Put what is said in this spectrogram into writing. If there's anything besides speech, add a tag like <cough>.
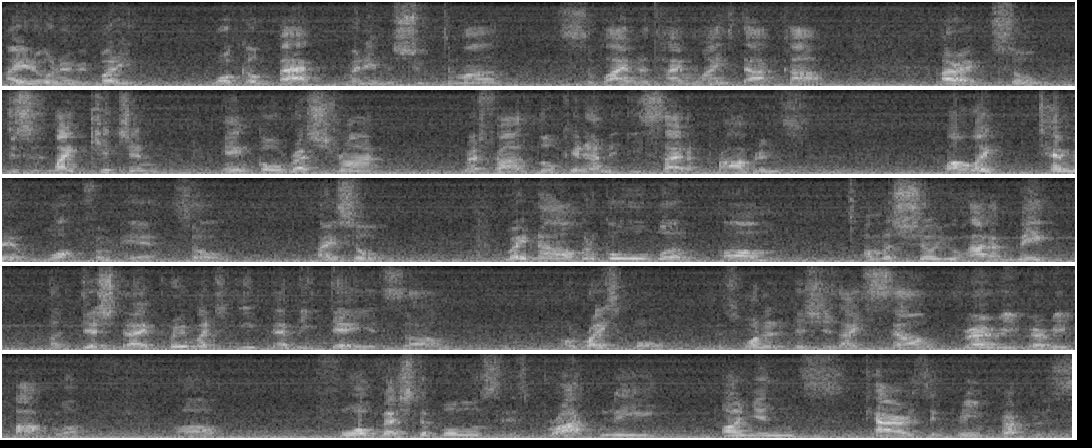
How you doing everybody? Welcome back. My name is Chutema, survivingthetimelines.com. Alright, so this is my kitchen, Angkor Restaurant. Restaurant is located on the east side of Providence. About like 10 minute walk from here. So, alright, so right now I'm gonna go over, um, I'm gonna show you how to make a dish that I pretty much eat every day. It's um, a rice bowl. It's one of the dishes I sell, very, very popular. Um, four vegetables is broccoli, onions, carrots, and green peppers.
